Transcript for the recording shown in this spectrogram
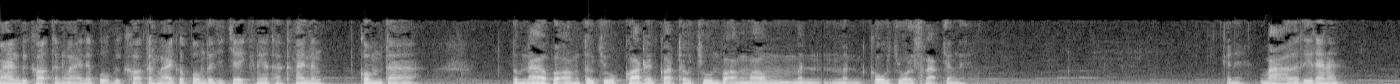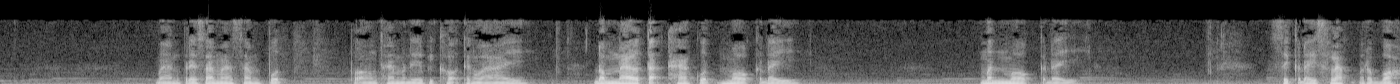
បានវិខទាំងឡាយនេះពួកវិខទាំងឡាយក៏ពងតែជជែកគ្នាថាថ្ងៃហ្នឹងគុំតាដំណើរព្រះអង្គទៅជួបគាត់ហើយគាត់ត្រូវជូនព្រះអង្គមកមិនមិនកោជួលស្លាប់ចឹងទេឃើញទេបើទៀតណា បានព្រះសម្មាសម្ពុទ្ធព្រះអង្គថាមនីភិក្ខុទាំងឡាយដំណើរតថាគតមកក្តីមិនមកក្តីសេចក្តីស្លាប់របស់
